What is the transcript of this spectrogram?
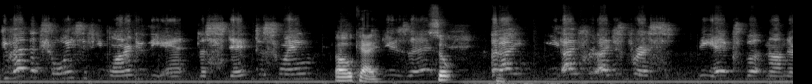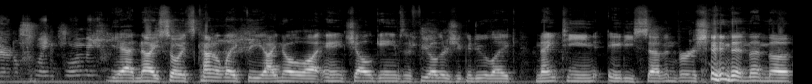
you have the choice if you want to do the the stick to swing. Oh, okay. Use that. So But I I, I just press the X button on there. It'll swing for me. yeah, nice. So it's kind of like the I know uh, NHL games and a few others. You can do like 1987 version and then the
